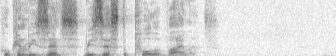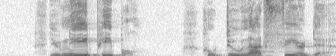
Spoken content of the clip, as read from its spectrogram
who can resist, resist the pull of violence. You need people who do not fear death,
